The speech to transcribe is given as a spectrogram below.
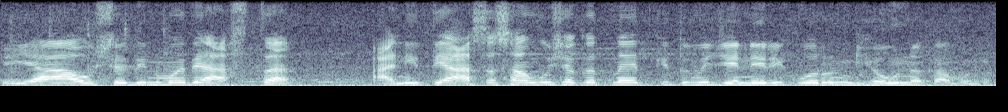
ते या औषधींमध्ये असतात. आणि ते असं सांगू शकत नाहीत की तुम्ही जेनेरिकवरून घेऊ नका म्हणून.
